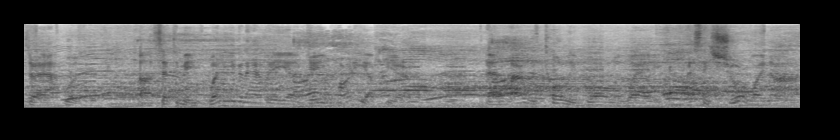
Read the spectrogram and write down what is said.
Mr. Atwood uh, said to me, when are you going to have a uh, gay party up here? And I was totally blown away. I said, sure, why not?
